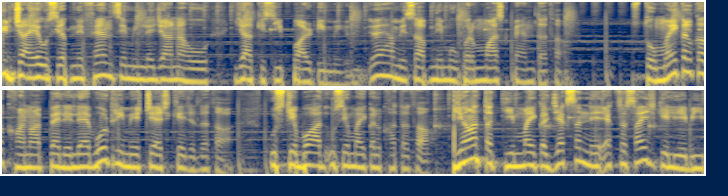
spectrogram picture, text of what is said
फिर चाहे उसे अपने फ़ैन से मिलने जाना हो या किसी पार्टी में। वह हमेशा अपने मुँह पर मास्क पहनता था। तो माइकल का खाना पहले लेबोरेटरी में टेस्ट किया जाता था। उसके बाद उसे माइकल खाता था। यहाँ तक कि माइकल जैक्सन ने एक्सरसाइज के लिए भी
